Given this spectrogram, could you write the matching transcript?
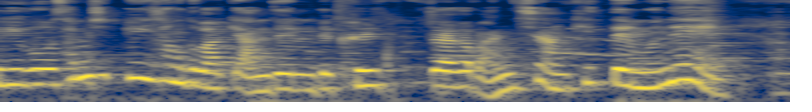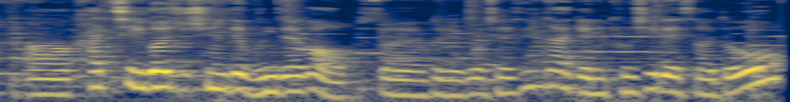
그리고 30페이지 정도밖에 안 되는데 글자가 많지 않기 때문에 어, 같이 읽어주시는데 문제가 없어요. 그리고 제 생각에는 교실에서도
